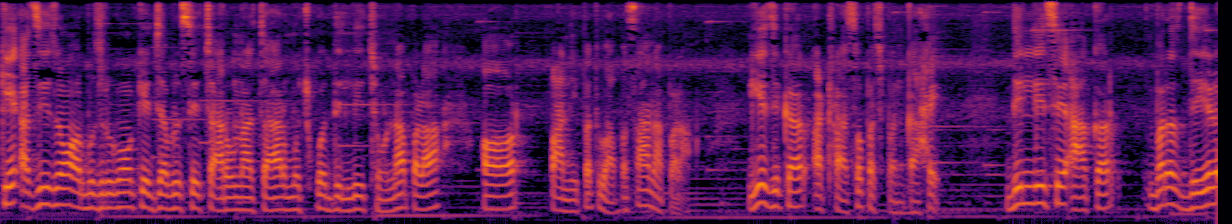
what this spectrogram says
کہ عزیزوں اور بزرگوں کے جبر سے چاروں ناچار مجھ کو دلی چھوڑنا پڑا اور پانی پت واپس آنا پڑا۔ یہ ذکر اٹھارہ سو پچپن کا ہے۔ دلی سے آ کر برس ڈیڑھ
